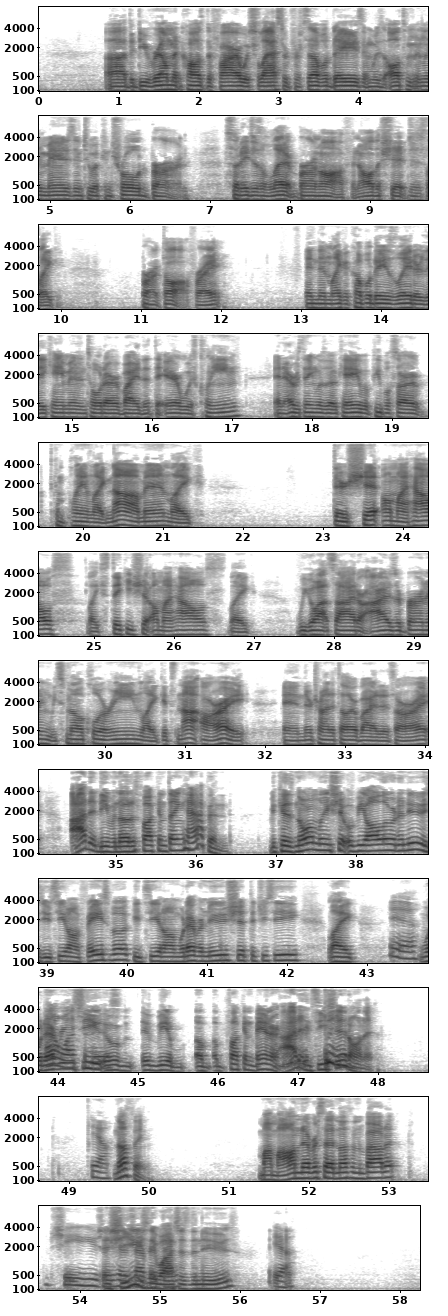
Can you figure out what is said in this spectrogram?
Uh, the derailment caused a fire which lasted for several days and was ultimately managed into a controlled burn. So they just let it burn off, and all the shit just like burnt off, right? And then, like a couple days later, they came in and told everybody that the air was clean and everything was okay, but people started complaining, like, nah, man, like, there's shit on my house, like sticky shit on my house. Like we go outside, our eyes are burning, we smell chlorine, like it's not all right. And they're trying to tell everybody that it's all right. I didn't even know this fucking thing happened. Because normally shit would be all over the news. You'd see it on Facebook, you'd see it on whatever news shit that you see. Like Yeah. Whatever you see, it would it would be a, a, a fucking banner. I didn't see shit on it. Yeah. Nothing. My mom never said nothing about it. She usually And she usually everything. watches the news. Yeah.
